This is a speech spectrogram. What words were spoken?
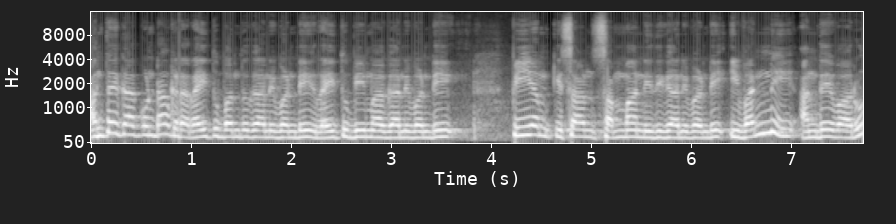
అంతేకాకుండా ఇక్కడ రైతు బంధు కానివ్వండి రైతు బీమా కానివ్వండి పిఎం కిసాన్ సమ్మాన్ నిధి కానివ్వండి ఇవన్నీ అందేవారు.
